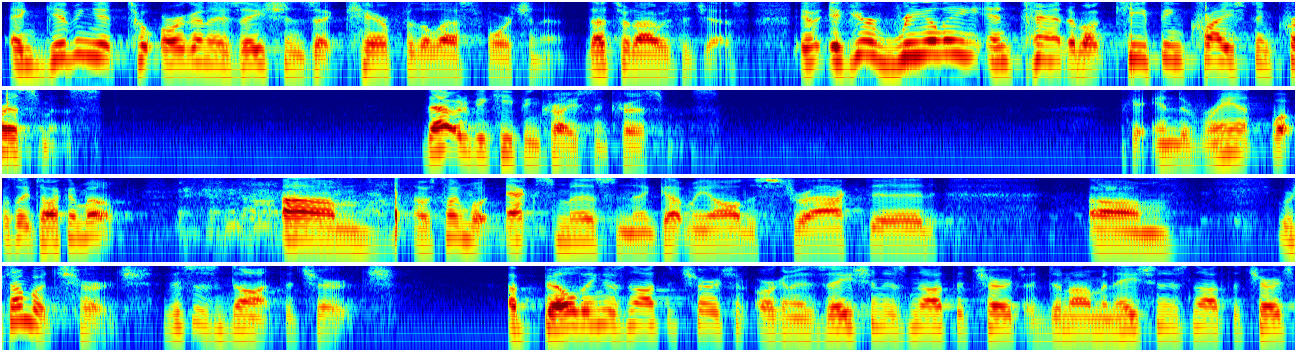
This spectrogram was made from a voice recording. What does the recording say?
and giving it to organizations that care for the less fortunate. That's what I would suggest. If, if you're really intent about keeping Christ in Christmas, that would be keeping Christ in Christmas. Okay, end of rant. What was I talking about? Um, I was talking about Xmas, and that got me all distracted. Um, we're talking about church. This is not the church. A building is not the church. An organization is not the church. A denomination is not the church.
